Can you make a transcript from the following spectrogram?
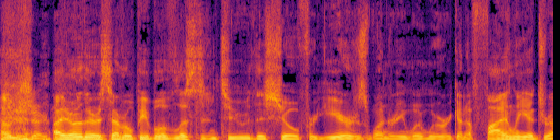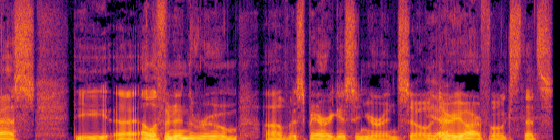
I'm just joking. I know there are several people who have listened to this show for years, wondering when we were going to finally address the uh, elephant in the room of asparagus and urine. So Yeah. there you are, folks. That's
